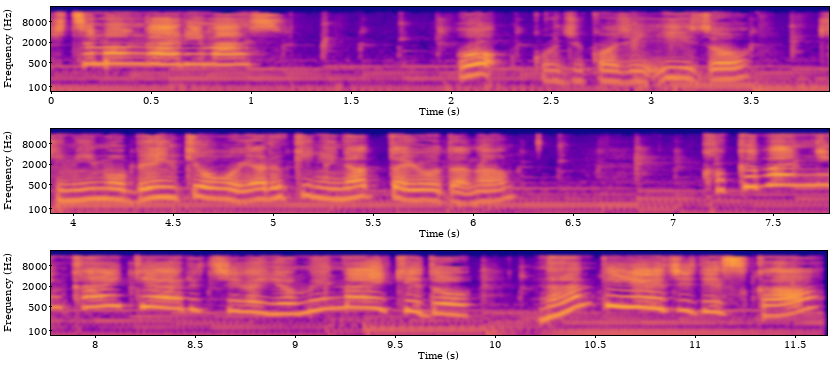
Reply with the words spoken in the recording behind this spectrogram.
質問があります。おこじこじ。いいぞ。君も勉強をやる気になったようだな黒板に書いてある字が読めないけどなんていう字ですか？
